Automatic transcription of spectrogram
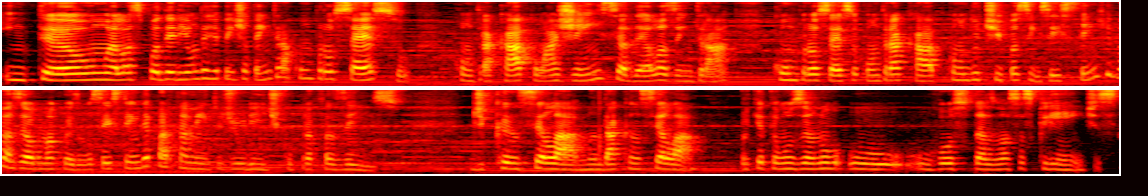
Então, elas poderiam, de repente, até entrar com um processo contra a Capcom, a agência delas entrar com um processo contra a Capcom do tipo assim, vocês têm que fazer alguma coisa, vocês têm departamento jurídico para fazer isso. De cancelar, mandar cancelar, porque estão usando o, o rosto das nossas clientes.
